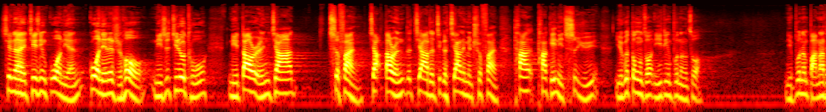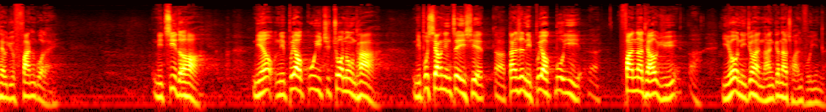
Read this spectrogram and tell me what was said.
现在接近过年，过年的时候你是基督徒，你到人家吃饭，家到人的家的这个家里面吃饭，他他给你吃鱼，有个动作你一定不能做。你不能把那条鱼翻过来，你记得哈，你要你不要故意去捉弄它，你不相信这一些啊，但是你不要故意翻那条鱼啊，以后你就很难跟他传福音了。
